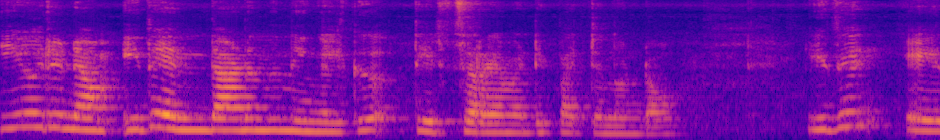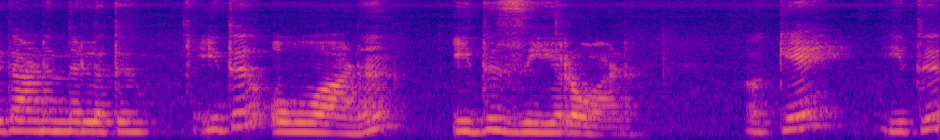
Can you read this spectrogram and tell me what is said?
ഈ ഒരു നം ഇത് എന്താണെന്ന് നിങ്ങൾക്ക് തിരിച്ചറിയാൻ വേണ്ടി പറ്റുന്നുണ്ടോ? ഇത് ഏതാണെന്നുള്ളത്? ഇത് ഒ ആണ്. ഇത് സീറോ ആണ്. ഓക്കെ ഇത്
